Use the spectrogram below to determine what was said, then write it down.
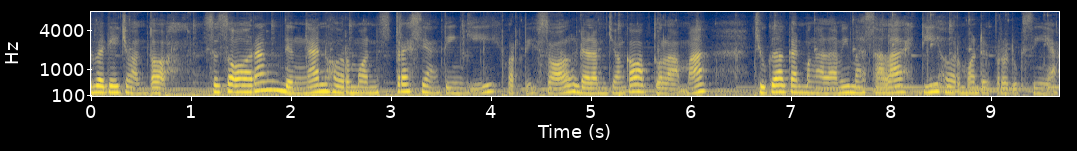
Sebagai contoh, seseorang dengan hormon stres yang tinggi, kortisol, dalam jangka waktu lama juga akan mengalami masalah di hormon reproduksinya.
